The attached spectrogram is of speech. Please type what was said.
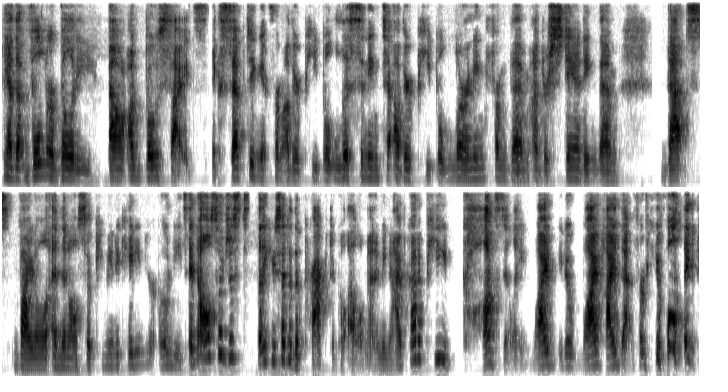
yeah, that vulnerability uh, on both sides, accepting it from other people, listening to other people, learning from them, understanding them, that's vital and then also communicating your own needs. And also just like you said to the practical element. I mean i've got to pee constantly. Why you know why hide that from people? Like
